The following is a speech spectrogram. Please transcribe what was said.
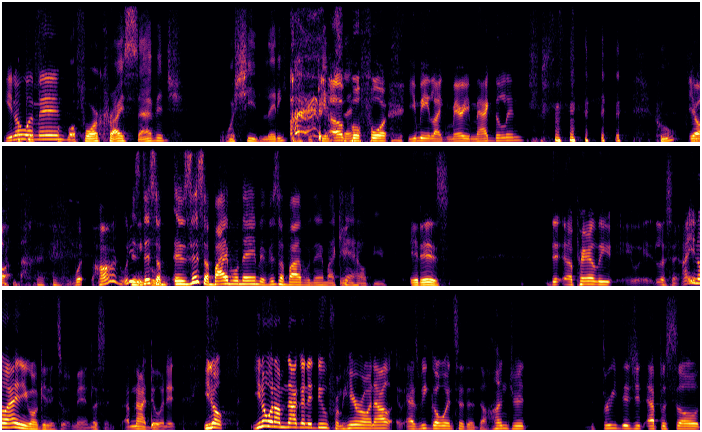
You know A what, bef- man? Before Christ savage? Was she Liddy? Like oh, say? before you mean like Mary Magdalene? Who? Yo, what? Huh? What do you Is mean? this who? a is this a Bible name? If it's a Bible name, I can't help you. It is. The, apparently, eh, listen. I, you know, I ain't gonna get into it, man. Listen, I'm not doing it. You know, you know what I'm not gonna do from here on out as we go into the the hundred, the three digit episode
